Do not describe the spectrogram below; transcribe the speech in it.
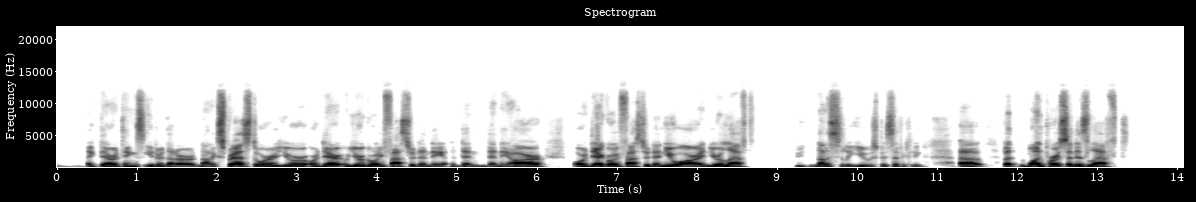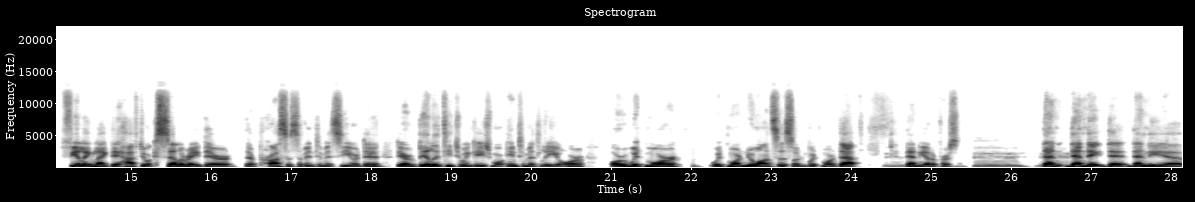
mm-hmm. like there are things either that are not expressed or you're or they're or you're growing faster than they than than they are or they're growing faster than you are and you're left not necessarily you specifically, uh, but one person is left feeling like they have to accelerate their their process of intimacy or their their ability to engage more intimately or or with more with more nuances or with more depth mm. than the other person mm. then mm-hmm. then they, they then the uh,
